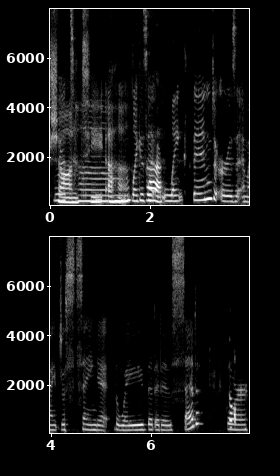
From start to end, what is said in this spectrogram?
shanti uh-huh. like is it lengthened or is it am i just saying it the way that it is said or?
